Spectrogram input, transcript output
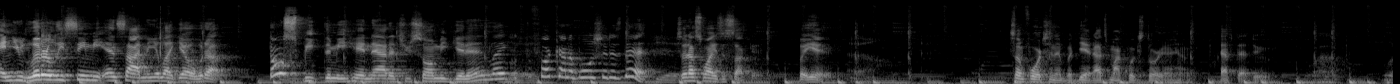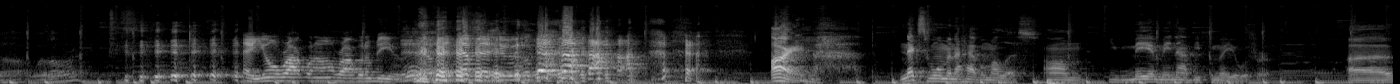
And you literally see me inside and you're like, yo, what up? Don't speak to me here now that you saw me get in. Like, what the fuck kind of bullshit is that? Yeah. So that's why he's a sucker. But yeah, Uh, it's unfortunate, but yeah, that's my quick story on him. F that dude. Wow. Well, well. hey, you don't rock with I don't rock with him either. F that dude. All right. Next woman I have on my list. Um, you may or may not be familiar with her. Uh,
